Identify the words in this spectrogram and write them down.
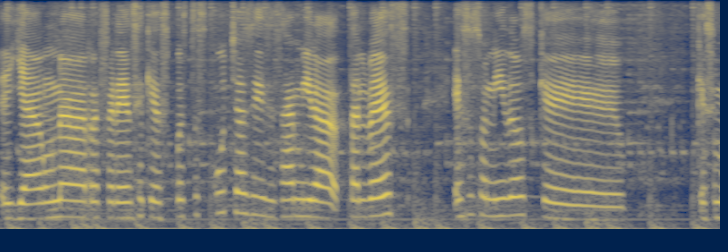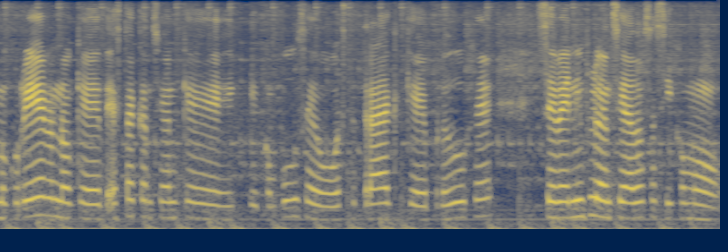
eh, ya una referencia que después te escuchas y dices, ah, mira, tal vez esos sonidos que, que se me ocurrieron o que esta canción que, que compuse o este track que produje se ven influenciados así como,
